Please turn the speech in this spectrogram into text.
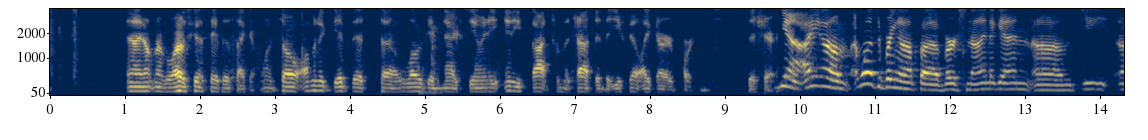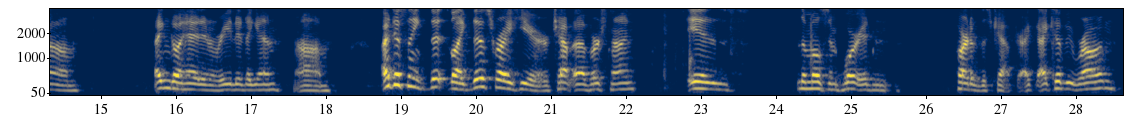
and I don't remember what I was going to say for the second one. So I'm going to give this to Logan next. You know, any any thoughts from the chapter that you feel like are important to share? Yeah, I um I wanted to bring up uh, verse nine again. Um, the um, I can go ahead and read it again. Um, I just think that like this right here, chap uh, verse nine, is the most important part of this chapter. I, I could be wrong.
